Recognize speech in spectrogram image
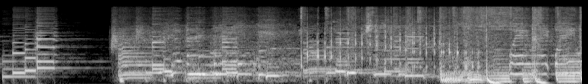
I'm gonna oh, oh, oh,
